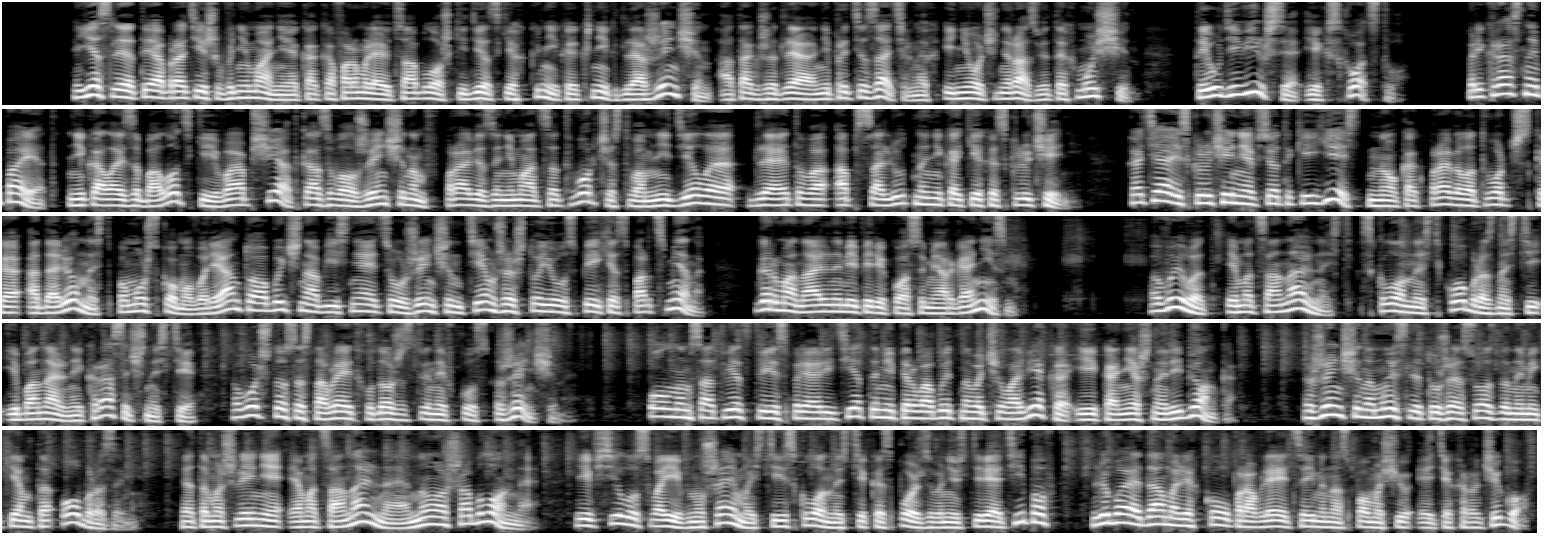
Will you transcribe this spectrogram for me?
Если ты обратишь внимание, как оформляются обложки детских книг и книг для женщин, а также для непритязательных и не очень развитых мужчин, ты удивишься их сходству. Прекрасный поэт Николай Заболоцкий вообще отказывал женщинам в праве заниматься творчеством, не делая для этого абсолютно никаких исключений. Хотя исключения все-таки есть, но, как правило, творческая одаренность по мужскому варианту обычно объясняется у женщин тем же, что и успехи спортсменок – гормональными перекосами организма. Вывод – эмоциональность, склонность к образности и банальной красочности – вот что составляет художественный вкус женщины. В полном соответствии с приоритетами первобытного человека и, конечно, ребенка. Женщина мыслит уже созданными кем-то образами. Это мышление эмоциональное, но шаблонное, и в силу своей внушаемости и склонности к использованию стереотипов любая дама легко управляется именно с помощью этих рычагов.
